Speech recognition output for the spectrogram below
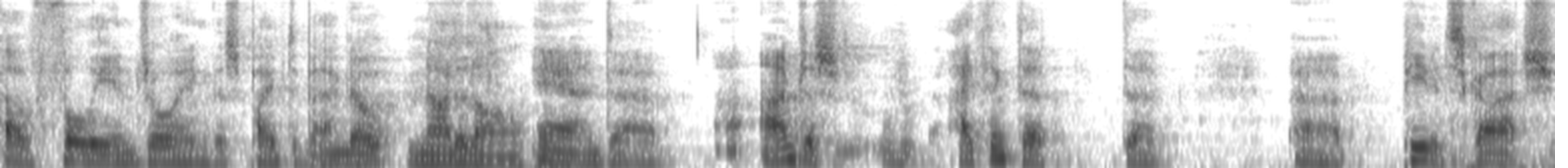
of fully enjoying this pipe tobacco Nope, not at all. and uh, I'm just I think the the uh, peated Scotch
